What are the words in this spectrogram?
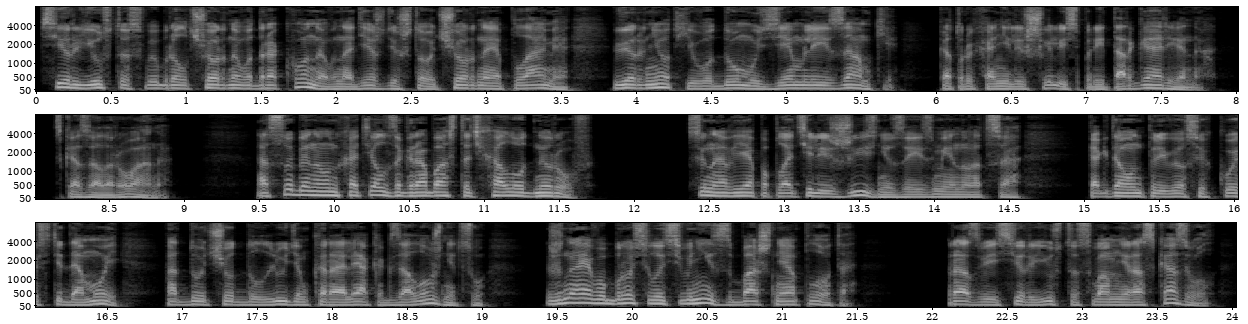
Сир Юстас выбрал черного дракона в надежде, что черное пламя вернет его дому земли и замки, которых они лишились при Таргариенах, сказала Руана. Особенно он хотел загробастать холодный ров. Сыновья поплатились жизнью за измену отца — когда он привез их кости домой, а дочь отдал людям короля как заложницу, жена его бросилась вниз с башни оплота. «Разве сир Юстас вам не рассказывал?» —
